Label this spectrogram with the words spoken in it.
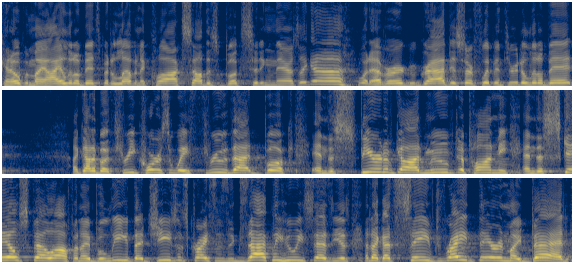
Kind of opened my eye a little bit. It's about 11 o'clock. Saw this book sitting there. I was like, ah, whatever. Grabbed it, started flipping through it a little bit. I got about three quarters of the way through that book, and the Spirit of God moved upon me, and the scales fell off, and I believed that Jesus Christ is exactly who He says He is, and I got saved right there in my bed,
